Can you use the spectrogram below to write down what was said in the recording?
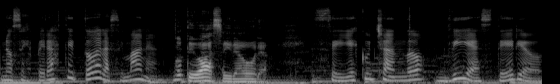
Nos esperaste toda la semana. No te vas a ir ahora. Seguí escuchando Vía Estéreo.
